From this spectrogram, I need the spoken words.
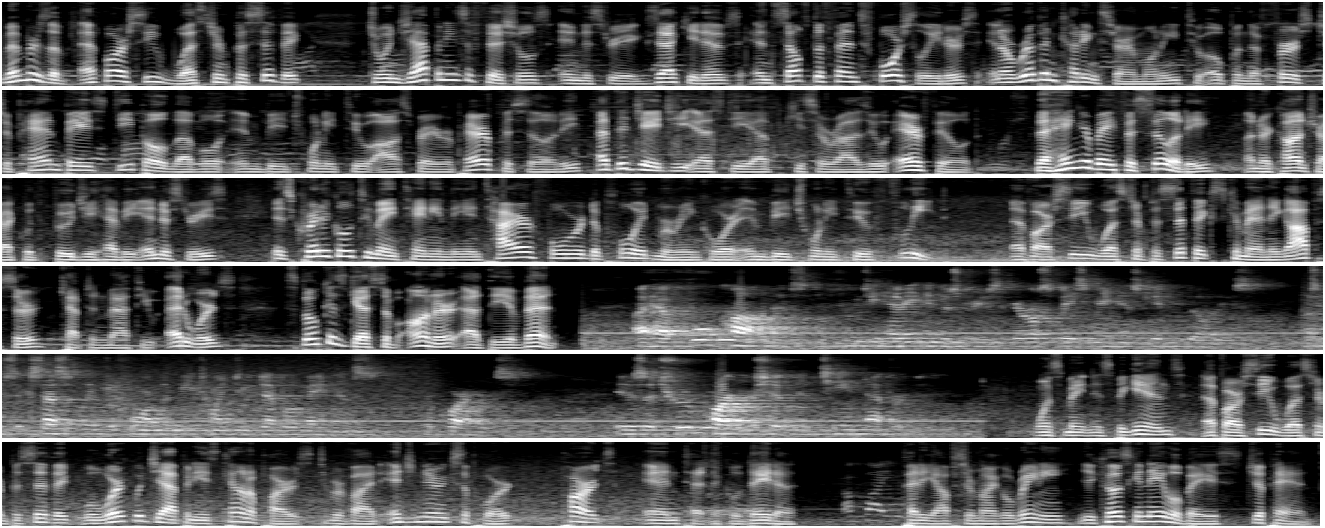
members of FRC Western Pacific joined Japanese officials, industry executives, and self-defense force leaders in a ribbon-cutting ceremony to open the first Japan-based depot-level MV-22 Osprey repair facility at the JGSDF Kisarazu Airfield. The hangar bay facility, under contract with Fuji Heavy Industries, is critical to maintaining the entire forward deployed Marine Corps MV-22 fleet. FRC Western Pacific's commanding officer, Captain Matthew Edwards, spoke as guest of honor at the event. I have full confidence in Fuji Heavy Industries' aerospace maintenance capabilities to successfully perform the V-22 depot maintenance requirements. It is a true partnership and team effort. Once maintenance begins, FRC Western Pacific will work with Japanese counterparts to provide engineering support, parts, and technical data. Petty Officer Michael Rainey, Yokosuka Naval Base, Japan.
